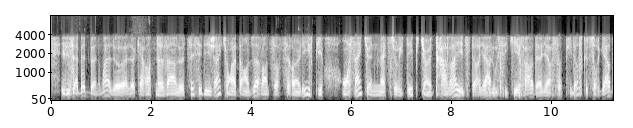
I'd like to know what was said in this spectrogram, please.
Elisabeth, Benoît, là, elle a 49 ans. Tu sais, c'est des gens qui ont attendu avant de sortir un livre, puis on sent qu'il y a une maturité, puis qu'il y a un travail éditorial aussi qui est fort derrière ça. Puis lorsque tu regardes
